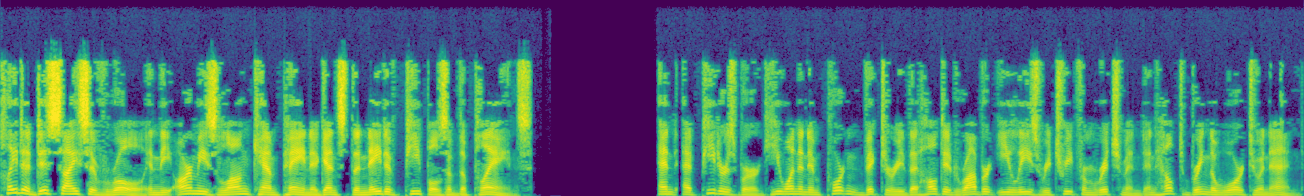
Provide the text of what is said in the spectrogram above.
played a decisive role in the Army's long campaign against the native peoples of the plains. and at Petersburg he won an important victory that halted Robert E. Lee's retreat from Richmond and helped bring the war to an end.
